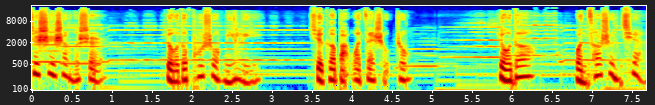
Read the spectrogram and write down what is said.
这世上的事儿，有的扑朔迷离，却可把握在手中；有的稳操胜券。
